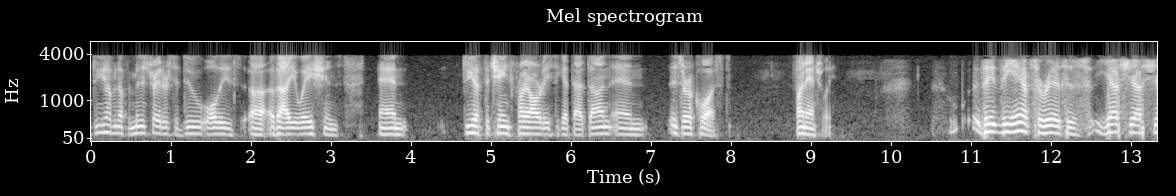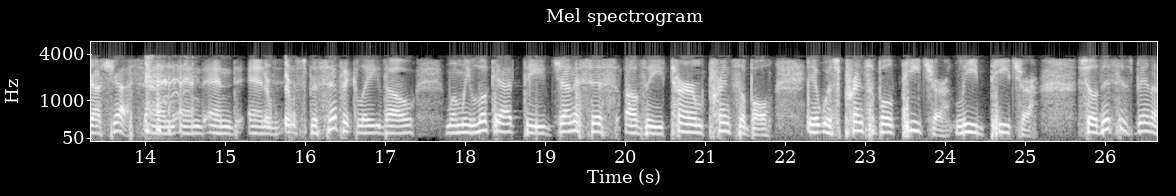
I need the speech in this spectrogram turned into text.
Do you have enough administrators to do all these uh, evaluations, and do you have to change priorities to get that done? And is there a cost financially? The the answer is is yes yes yes yes. And and and and specifically though when we look at the genesis of the term principal it was principal teacher lead teacher. So this has been a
